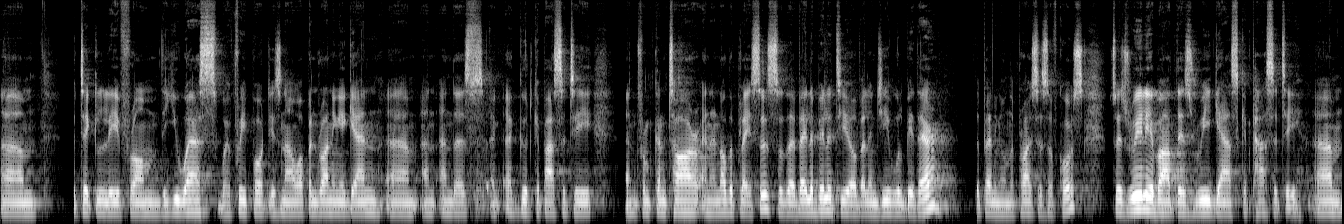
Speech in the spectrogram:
um, particularly from the US, where Freeport is now up and running again, um, and, and there's a, a good capacity and from Qatar and in other places. So the availability of LNG will be there, depending on the prices, of course. So it's really about this regas capacity. Um,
